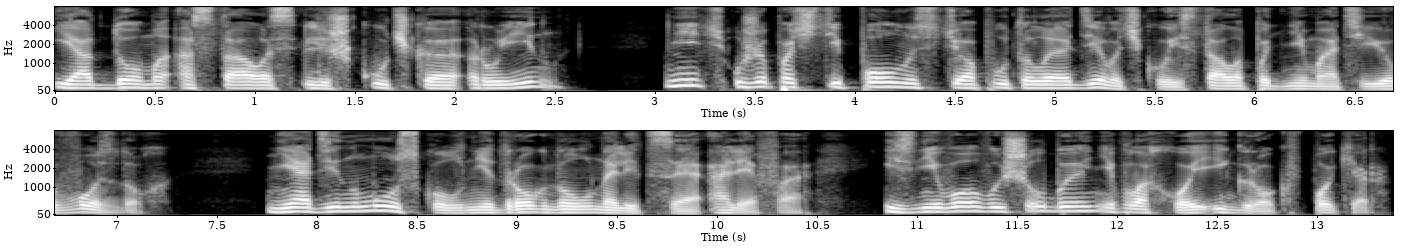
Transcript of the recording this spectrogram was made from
и от дома осталась лишь кучка руин? Нить уже почти полностью опутала девочку и стала поднимать ее в воздух. Ни один мускул не дрогнул на лице Алефа. Из него вышел бы неплохой игрок в покер.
